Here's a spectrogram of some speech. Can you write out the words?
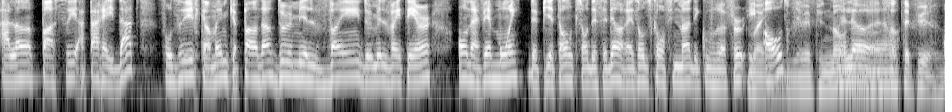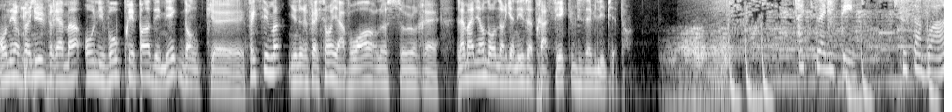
à l'an passé à pareille date. Faut dire quand même que pendant 2020, 2021, on avait moins de piétons qui sont décédés en raison du confinement, des couvre-feux et autres. Il y avait plus de monde, là, on sortait plus. On est revenu vraiment au niveau pré-pandémique. Donc, euh, effectivement, il y a une réflexion à y avoir là, sur euh, la manière dont on organise le trafic vis-à-vis -vis les piétons. Actualité. Tout savoir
